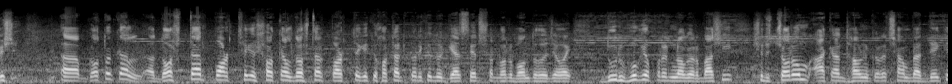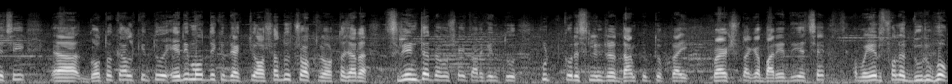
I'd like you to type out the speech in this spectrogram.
বেশি গতকাল দশটার পর থেকে, সকাল দশটার পর থেকে কিন্তু হঠাৎ করে কিন্তু গ্যাসের সরবরাহ বন্ধ হয়ে যাওয়ায় দুর্ভোগে পড়ে নগরবাসী। সেটি চরম আকার ধারণ করেছে, আমরা দেখেছি। গতকাল কিন্তু এরই মধ্যে কিন্তু একটি অসাধু চক্র, অর্থাৎ যারা সিলিন্ডার ব্যবসায়ী, তারা কিন্তু হুট করে সিলিন্ডারের দাম কিন্তু প্রায় কয়েকশো টাকা বাড়িয়ে দিয়েছে এবং এর ফলে দুর্ভোগ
